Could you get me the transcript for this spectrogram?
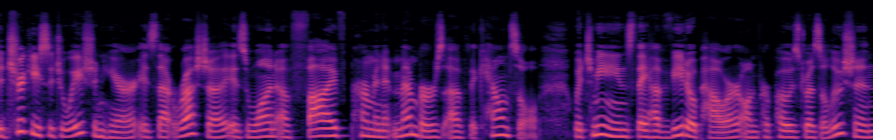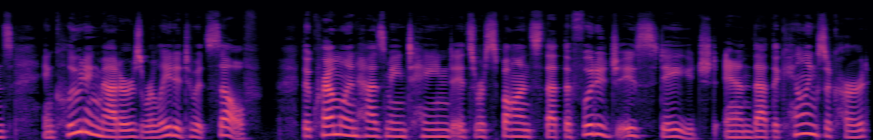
The tricky situation here is that Russia is one of five permanent members of the Council, which means they have veto power on proposed resolutions, including matters related to itself. The Kremlin has maintained its response that the footage is staged and that the killings occurred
